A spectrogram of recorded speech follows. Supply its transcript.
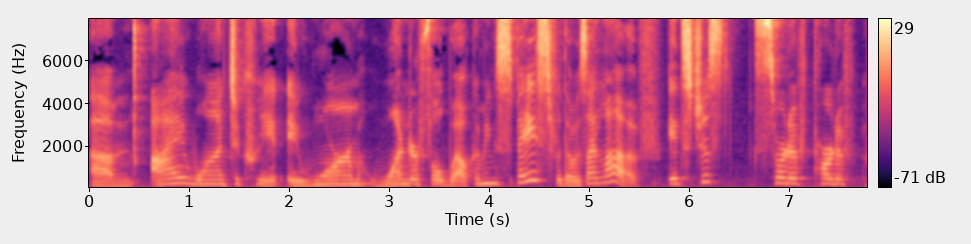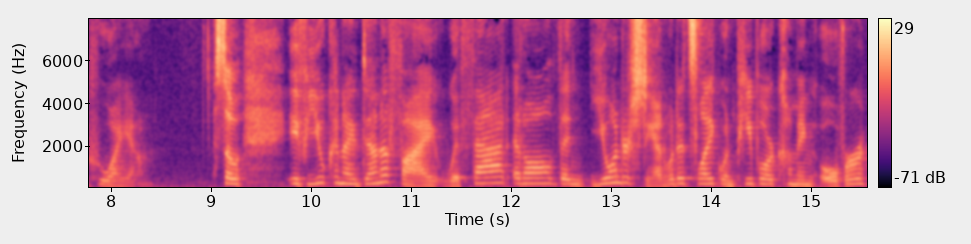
um, I want to create a warm, wonderful, welcoming space for those I love. It's just sort of part of who I am. So, if you can identify with that at all, then you understand what it's like when people are coming over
